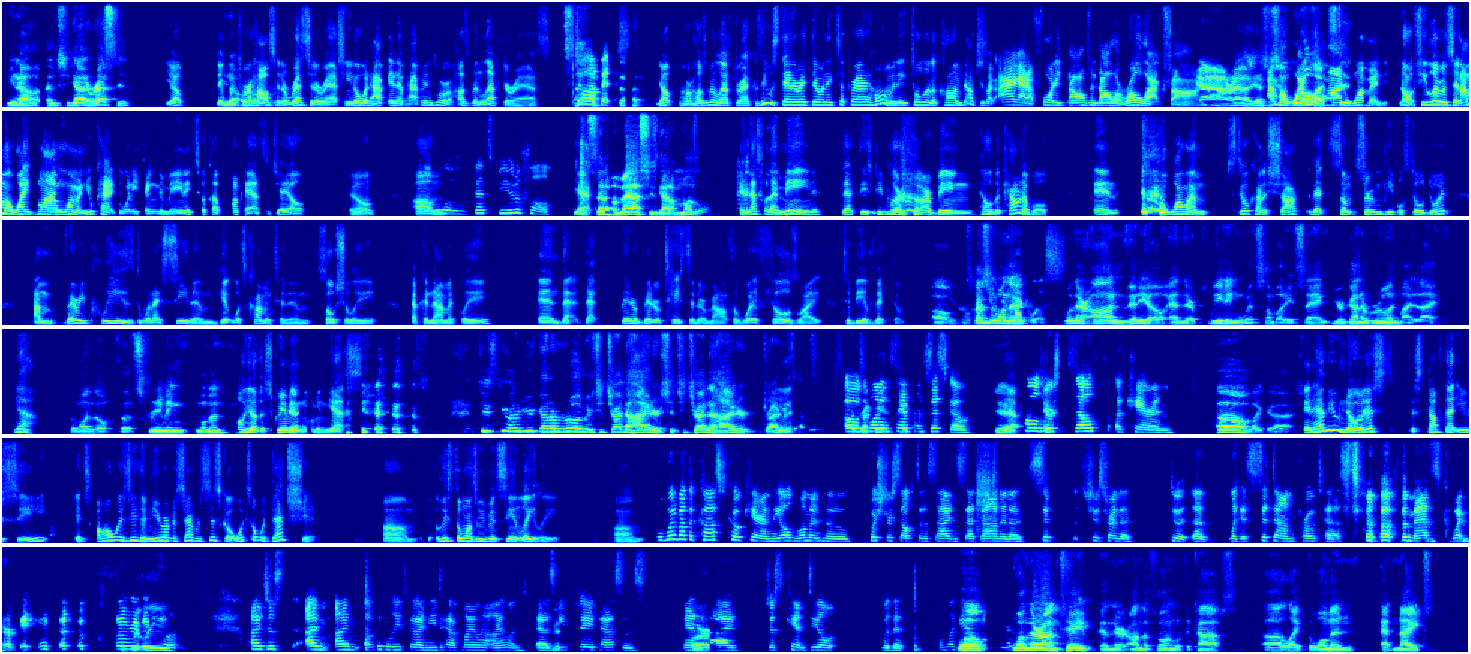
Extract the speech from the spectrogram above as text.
you know, and she got arrested. Yep. They You went to her house and arrested her ass. You know what hap- ended up happening to her? Her husband left her ass. Stop it. Nope, her husband left her ass because he was standing right there when they took her at home and he told her to calm down. She's like, I got a forty thousand dollar Rolex on. Yeah, right. Yeah, I'm a white Rolex. blonde too. woman. No, she literally said, I'm a white blonde woman. You can't do anything to me. And they took her punk ass to jail. You know? Um, oh, that's beautiful. Yeah. Instead of a mask, she's got a muzzle. and that's what I mean that these people are, are being held accountable. And while I'm still kind of shocked that some certain people still do it, I'm very pleased when I see them get what's coming to them socially, economically, and that that bitter, bitter taste in their mouth of what it feels like to be a victim. Oh, you know, especially when they're helpless. when they're on video and they're pleading with somebody saying, "You're gonna ruin my life." Yeah. The one, the, the screaming woman. Oh yeah, the screaming woman. Yes. She's you're, you're gonna ruin me. She tried to hide her shit. She tried to hide her driver's license. Oh, the Exactly. one in San Francisco. Yeah. Yeah. Called herself a Karen. Oh my gosh. And have you noticed the stuff that you see? It's always either New York or San Francisco. What's up with that shit? Um, at least the ones we've been seeing lately. Um, Well, what about the Costco Karen, the old woman who pushed herself to the side and sat down in a sit? She was trying to do it uh, like a sit-down protest of the mask wearing. so Really? ridiculous. I just, I'm, I'm of the belief that I need to have my own island as Yeah. each day passes, and Or- I just can't deal with it. I'm like, Well, when they're on tape and they're on the phone with the cops, uh, like the woman at night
